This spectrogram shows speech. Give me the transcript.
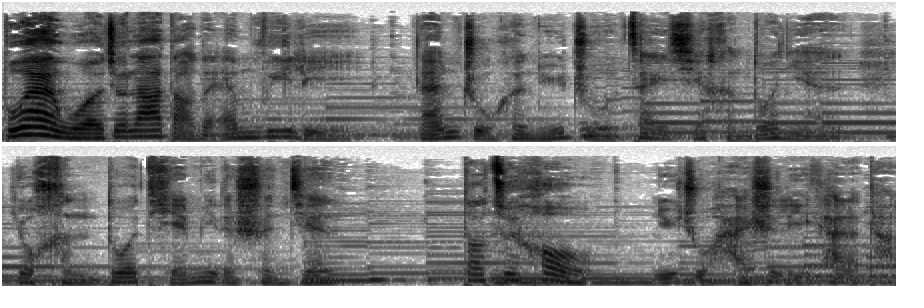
不爱我就拉倒的 MV 里，男主和女主在一起很多年，有很多甜蜜的瞬间，到最后，女主还是离开了他。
